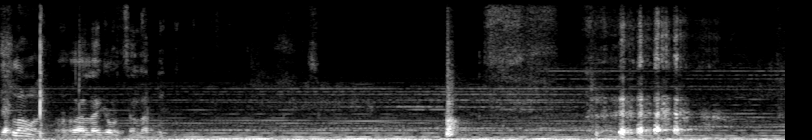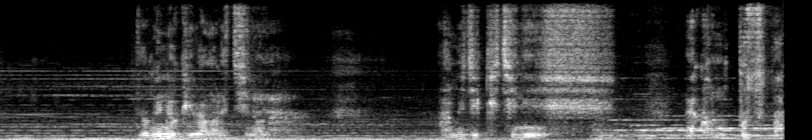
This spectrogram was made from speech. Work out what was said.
আসসালামু আলাইকুম। ওয়ালাইকুম আসসালাম। তুমি নকিব আমার চিনো না। আমি যে কি জিনিস এখন বুঝবা?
